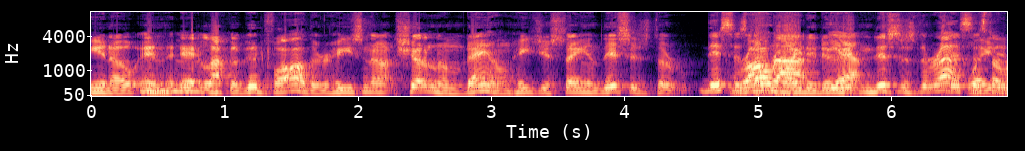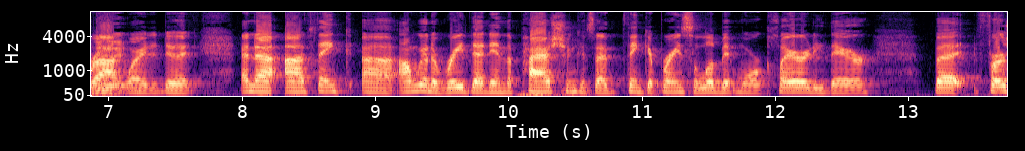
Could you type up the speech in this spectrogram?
you know, and mm-hmm. it, like a good father, he's not shutting them down. He's just saying this is the this is wrong the right, way to do yeah. it, and this is the right this way. This is the right way to do it. And I, I think uh, I'm going to read that in the Passion because I think it brings a little bit more clarity there. But 1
